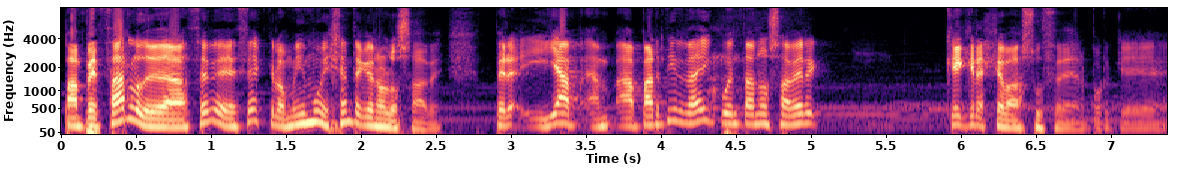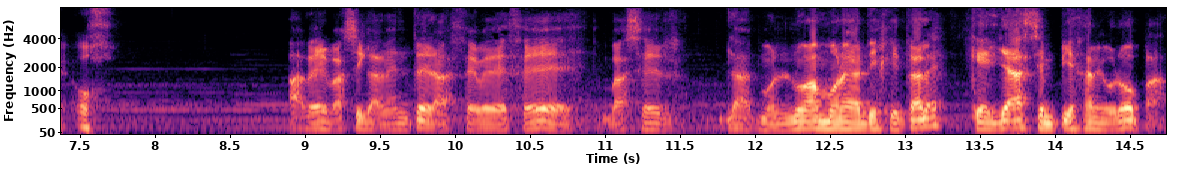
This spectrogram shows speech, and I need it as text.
para empezar, lo de la CBDC, que lo mismo hay gente que no lo sabe. Pero ya, a partir de ahí, cuéntanos a ver qué crees que va a suceder, porque, ojo. A ver, básicamente la CBDC va a ser las nuevas monedas digitales que ya se empiezan en Europa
